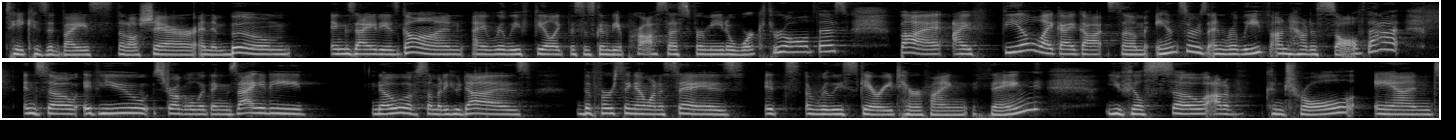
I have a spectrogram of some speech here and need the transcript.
take his advice that I'll share and then boom, anxiety is gone. I really feel like this is going to be a process for me to work through all of this. But I feel like I got some answers and relief on how to solve that. And so if you struggle with anxiety, know of somebody who does, the first thing I want to say is it's a really scary, terrifying thing. You feel so out of control. And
